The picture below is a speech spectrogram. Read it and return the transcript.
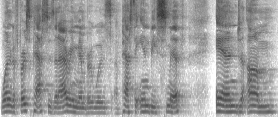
one of the first pastors that I remember was uh, Pastor N.B. Smith, and um,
